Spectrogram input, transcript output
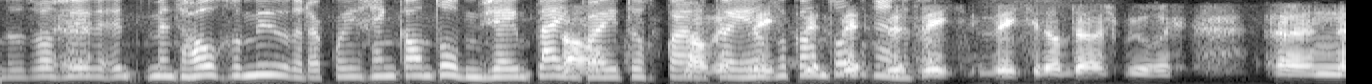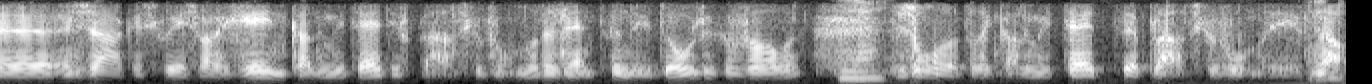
Dat was in, met hoge muren, daar kon je geen kant op. Museumplein nou, kan je toch kan, nou, kan je heel veel kanten op rennen, weet, weet, weet je dat Duisburg een, uh, een zaak is geweest waar geen calamiteit heeft plaatsgevonden. Er zijn twintig doden gevallen, ja. zonder dat er een calamiteit uh, plaatsgevonden heeft. Nou,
